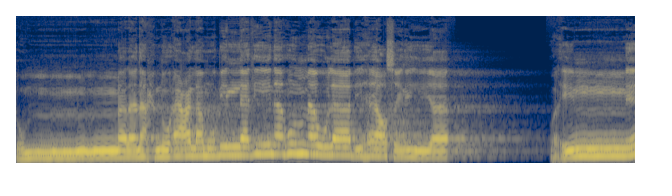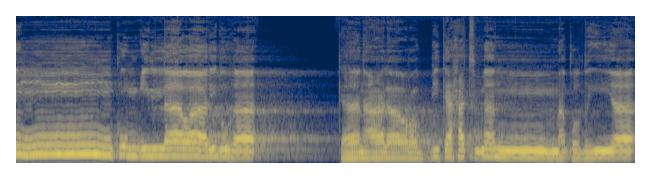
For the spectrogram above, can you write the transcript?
ثم لنحن أعلم بالذين هم أولى بها صليا. وإن منكم إلا واردها. كان على ربك حتما مقضيا.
